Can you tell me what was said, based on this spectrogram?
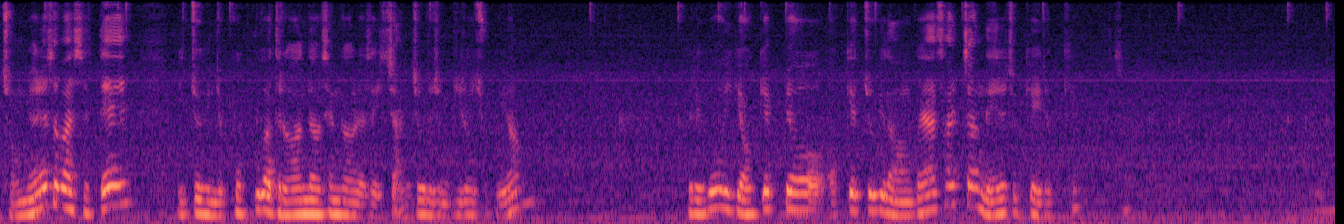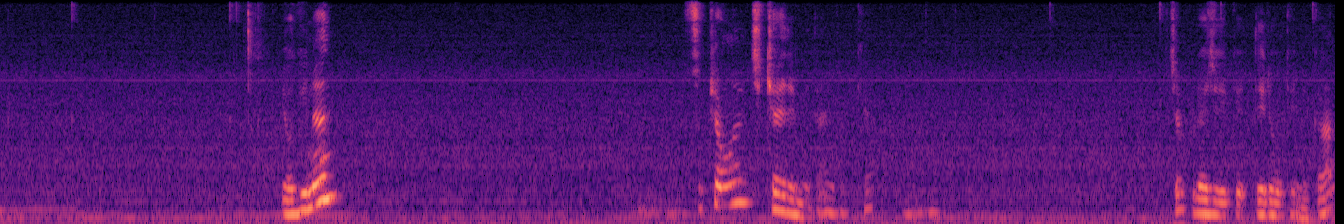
정면에서 봤을 때 이쪽이 이제 복부가 들어간다고 생각을 해서 이제 안쪽으로 좀 밀어주고요. 그리고 이게 어깨뼈, 어깨 쪽이 나오는 거야. 살짝 내려줄게, 이렇게. 그죠? 여기는 수평을 지켜야 됩니다. 이렇게. 그죠? 그래야지 이렇게 내려올 테니까.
